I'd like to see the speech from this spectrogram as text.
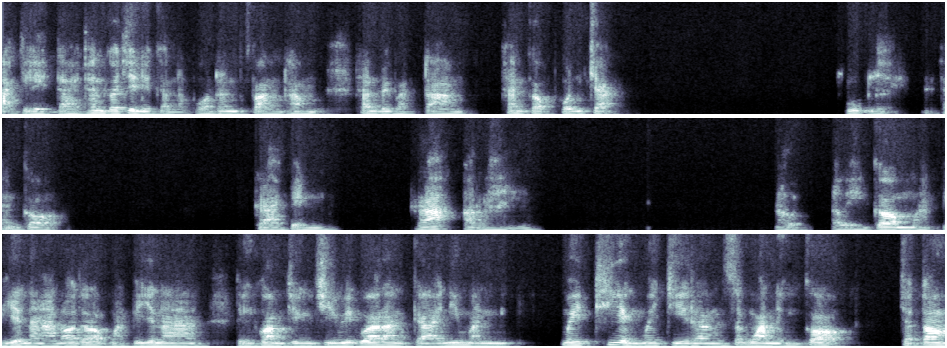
ะกิเลสได้ ท่านก็เช่นเดียวกันนะพอท่านฟังธรรมท่านไปบัติตาม ท่านก็พ้นจากทุกเลย ท่านก็กลายเป็น ระอรหันต์เราเราเองก็หมั่นพิจารณาเนาะถ้าเราหมั่นพิจารณาถึงความจริงชีวิตว่าร่างกายนี่มันไม่เที่ยงไม่จีรังสักวันหนึ่งก็จะต้อง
